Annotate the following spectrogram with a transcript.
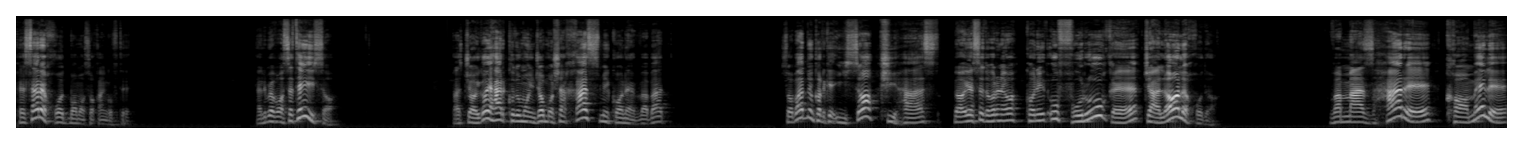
پسر خود با ما سخن گفته. یعنی به واسطه عیسی. پس جایگاه هر کدوم اینجا مشخص می‌کنه و بعد صحبت می‌کنه که عیسی کی هست؟ به آیه سه دوباره نگاه کنید. او فروغ جلال خدا. و مظهر کامل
